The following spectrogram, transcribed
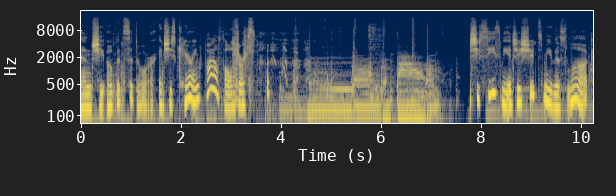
And she opens the door and she's carrying file folders. she sees me and she shoots me this look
